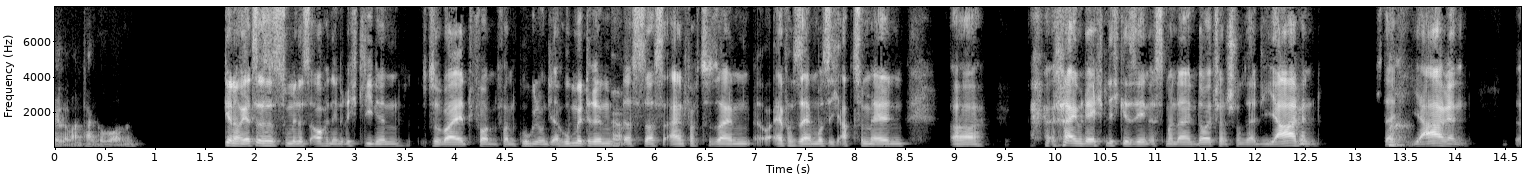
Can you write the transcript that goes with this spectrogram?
relevanter geworden. Genau, jetzt ist es zumindest auch in den Richtlinien soweit von, von Google und Yahoo mit drin, Ja. dass das einfach zu sein, einfach sein muss, sich abzumelden. Äh, rein rechtlich gesehen ist man da in Deutschland schon seit Jahren, seit Jahren äh,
